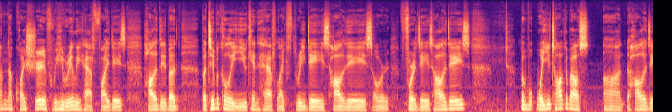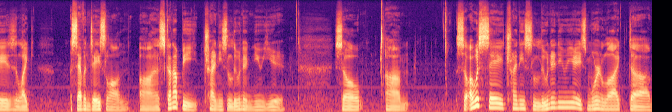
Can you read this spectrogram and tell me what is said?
I'm not quite sure if we really have five days holiday, but but typically you can have like three days holidays or four days holidays. But when you talk about uh the holidays like seven days long, uh, it's gonna be Chinese Lunar New Year. So, um, so I would say Chinese Lunar New Year is more like the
